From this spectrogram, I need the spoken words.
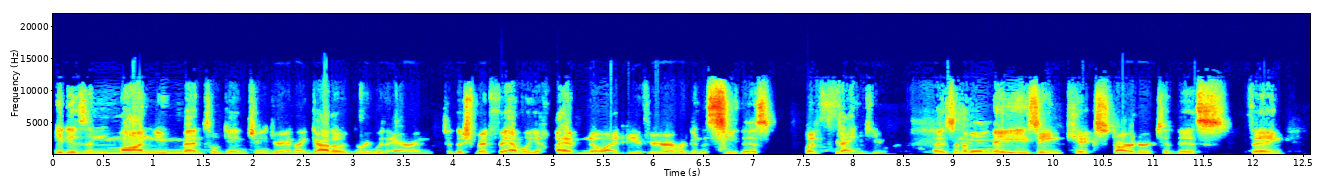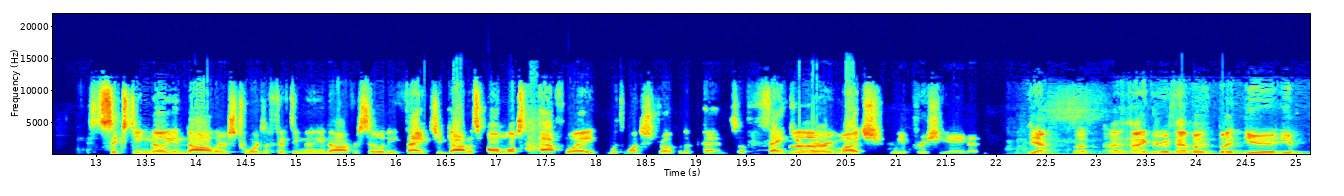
It is a monumental game changer and i gotta agree with aaron. To the schmidt family i have no idea if you're ever going to see this but thank you as an amazing Kickstarter to this thing. $16 million towards a $50 million facility. Thanks. You got us almost halfway with one stroke of the pen. So thank you uh, very much. We appreciate it. Yeah, well, I, I, agree with that. But but you you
